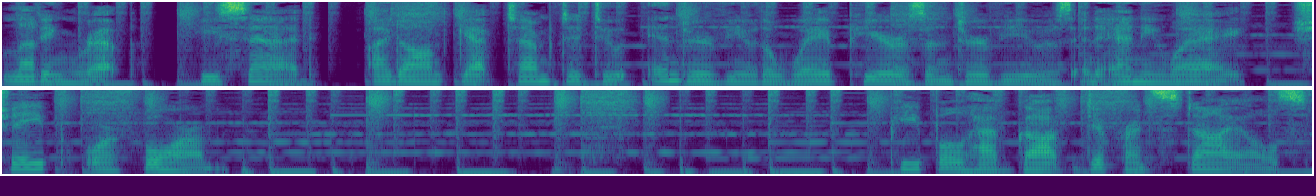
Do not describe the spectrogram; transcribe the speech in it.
Letting rip, he said, I don't get tempted to interview the way Piers interviews in any way, shape or form. People have got different styles.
